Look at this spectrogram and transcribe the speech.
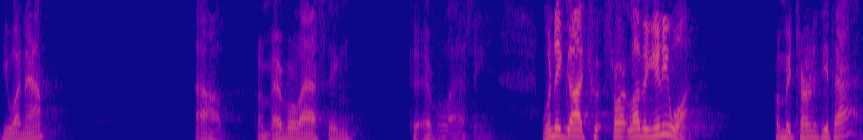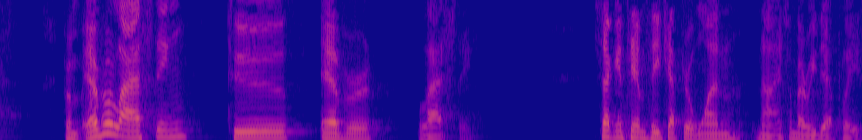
You what now? How? From everlasting to everlasting. When did God start loving anyone? From eternity past. From everlasting to everlasting. 2 Timothy chapter 1, 9. Somebody read that, please.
